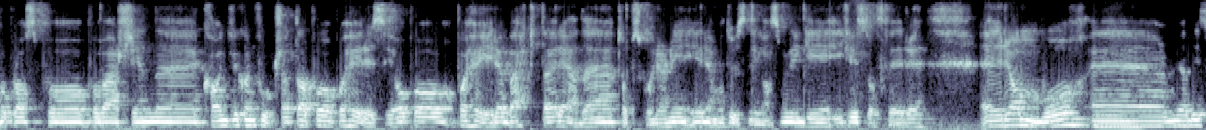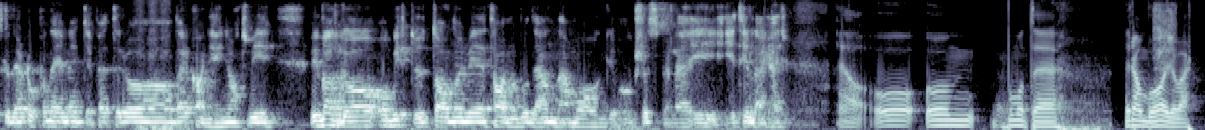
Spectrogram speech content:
på plass på, på, hver sin eh, kant. Vi kan fortsette på, på høyresida og på, på, høyre back. Der er det toppskåreren i, i Rema 1000-ligaen som ligger i Kristoffer eh, Rambo. Eh, vi har diskutert opp og ned i mente, Petter, og der kan det hende at vi, vi velger å, å, bytte ut da når vi tar med både NM og, og sluttspillet i, i, tillegg her. Ja, og, og på en måte Rambo har jo vært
